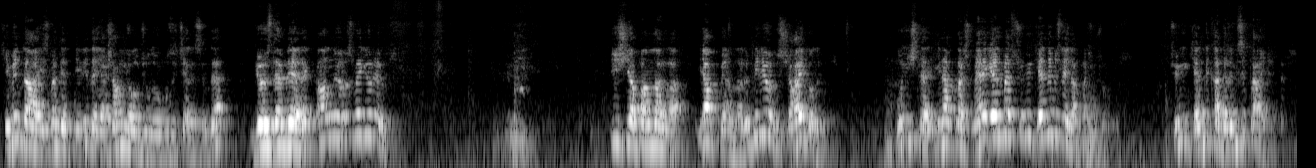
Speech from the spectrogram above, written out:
kimin daha hizmet ettiğini de yaşam yolculuğumuz içerisinde gözlemleyerek anlıyoruz ve görüyoruz. İş yapanlarla yapmayanları biliyoruz, şahit oluyoruz. Bu işler inatlaşmaya gelmez çünkü kendimizle inatlaşmış oluyoruz. Çünkü kendi kaderimizi tayin ediyoruz.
